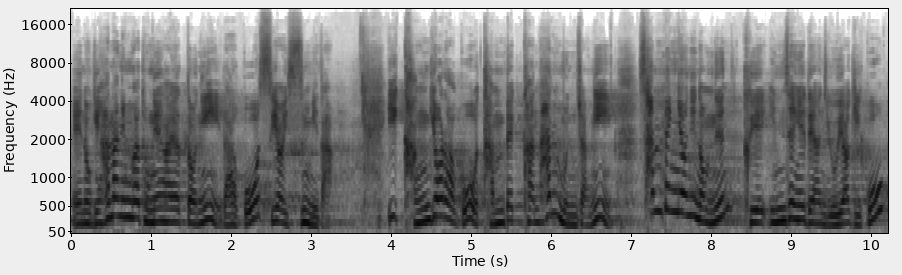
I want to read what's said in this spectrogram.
에녹이 하나님과 동행하였더니 라고 쓰여 있습니다. 이 간결하고 담백한 한 문장이 300년이 넘는 그의 인생에 대한 요약이고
